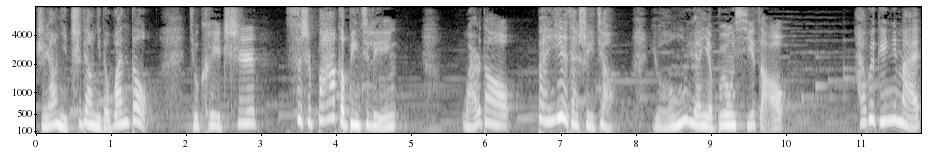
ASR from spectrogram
只要你吃掉你的豌豆，就可以吃四十八个冰淇淋。玩到半夜再睡觉，永远也不用洗澡，还会给你买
